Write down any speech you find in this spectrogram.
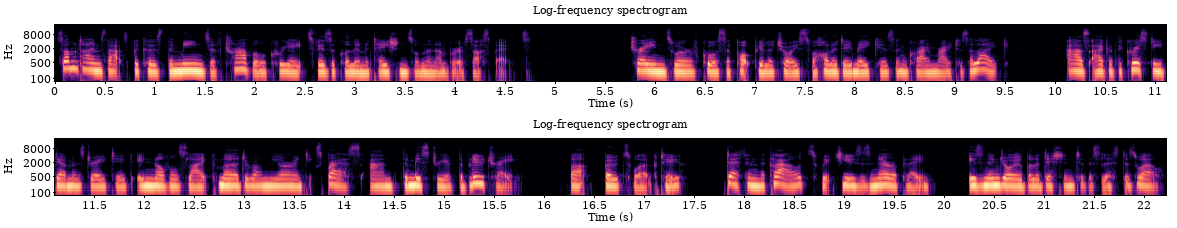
Sometimes that's because the means of travel creates physical limitations on the number of suspects. Trains were, of course, a popular choice for holiday makers and crime writers alike, as Agatha Christie demonstrated in novels like Murder on the Orient Express and The Mystery of the Blue Train, but boats work too. Death in the Clouds, which uses an aeroplane, is an enjoyable addition to this list as well.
